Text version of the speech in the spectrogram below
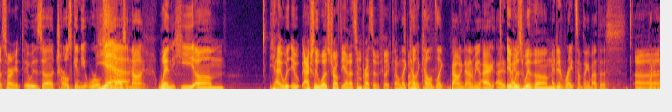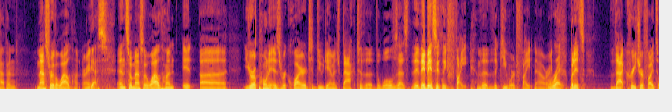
uh, sorry. it was uh, Charles Gindy at Worlds Yeah. 2009. when he um yeah it, was, it actually was charles yeah that's impressive uh, Kellen's Like bowing. Kellen's like bowing down to me. I, I it I- was with um I did write something about this when Uh, it happened. master of the wild hunt right Yes. and so master of the wild hunt it uh your opponent is required to do damage back to the the wolves as they, they basically fight the the keyword fight now right Right. but it's that creature fights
